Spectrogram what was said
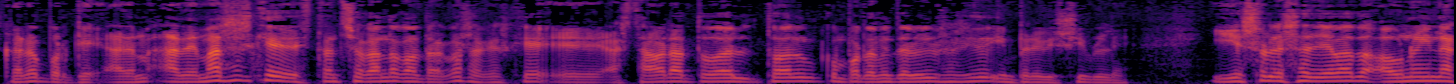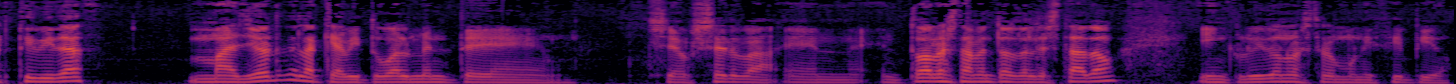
Claro, porque además es que están chocando con otra cosa, que es que eh, hasta ahora todo el, todo el comportamiento del virus ha sido imprevisible. Y eso les ha llevado a una inactividad mayor de la que habitualmente se observa en, todos los estamentos del Estado, incluido nuestro municipio.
